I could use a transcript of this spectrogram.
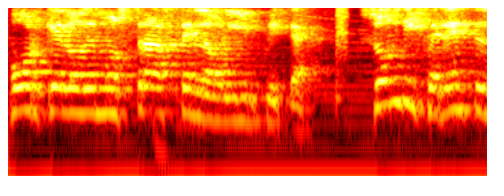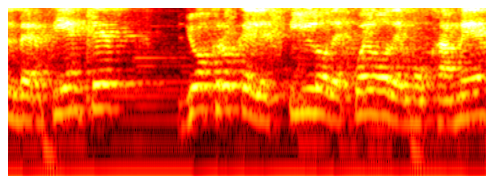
porque lo demostraste en la Olímpica. Son diferentes vertientes. Yo creo que el estilo de juego de Mohamed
